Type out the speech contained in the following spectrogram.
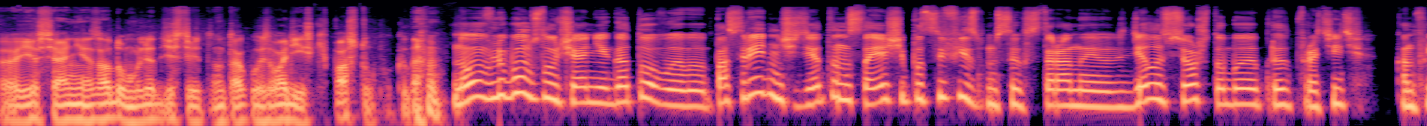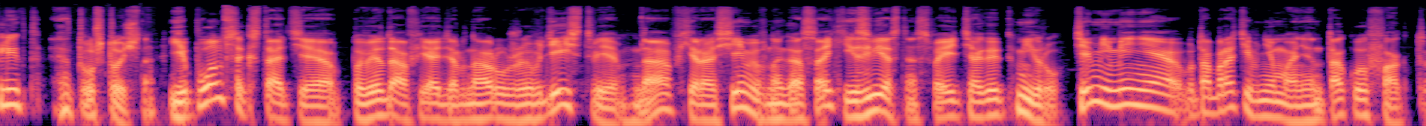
э, если они задумали действительно такой злодейский поступок, да? Но в любом случае они готовы посредничать, это настоящий пацифизм с их стороны, сделать все, чтобы предотвратить конфликт. Это уж точно. Японцы, кстати, повидав ядерное оружие в действии, да, в Хиросиме, в Нагасаки, известны своей тягой к миру. Тем не менее, вот обрати внимание на такой факт.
